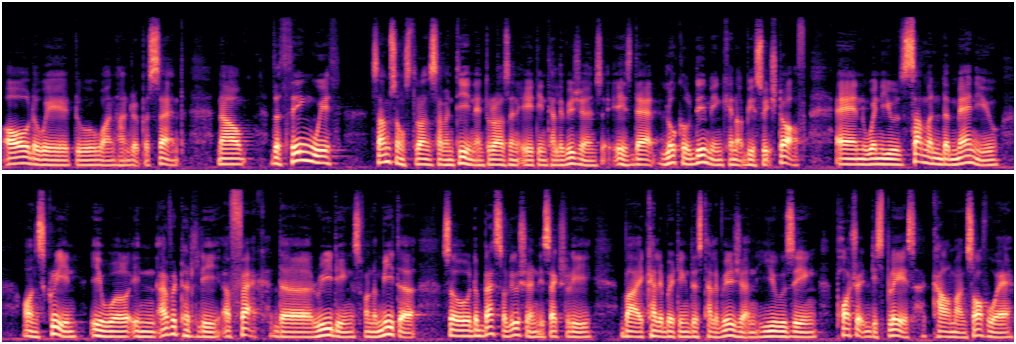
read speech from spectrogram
all the way to 100%. Now, the thing with Samsung's 2017 and 2018 televisions is that local dimming cannot be switched off. And when you summon the menu on screen, it will inevitably affect the readings from the meter. So the best solution is actually by calibrating this television using portrait displays, CalMan software.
